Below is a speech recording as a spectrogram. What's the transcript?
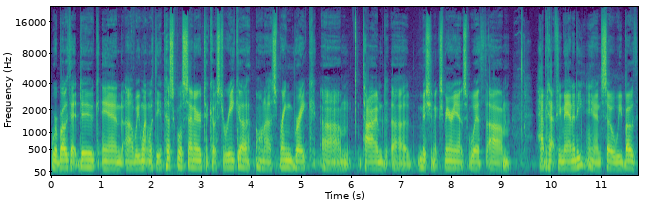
were both at Duke and uh, we went with the Episcopal Center to Costa Rica on a spring break um, timed uh, mission experience with um, Habitat for Humanity. And so we both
